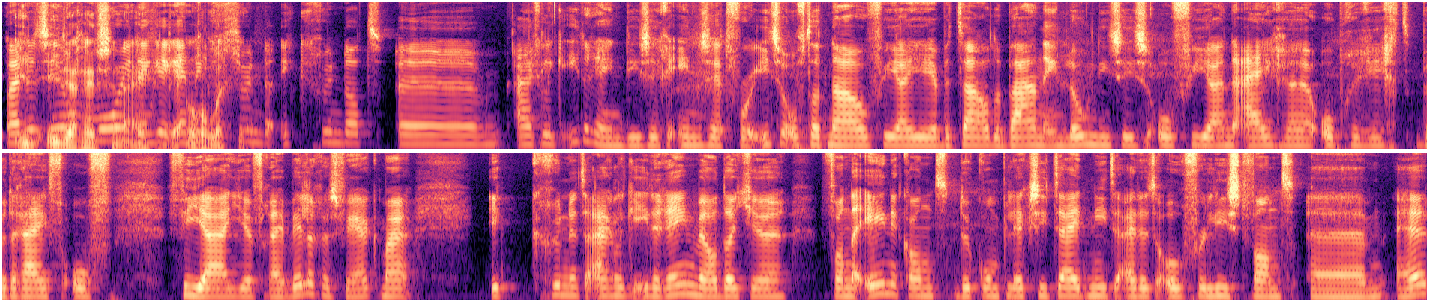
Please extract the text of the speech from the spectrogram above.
Maar i- dat is ieder heel heeft zijn mooi, eigen denk ik. En ik rolletje. gun, ik gun dat ehm, eigenlijk iedereen die zich inzet voor iets. Of dat nou via je betaalde baan in loondienst is... of via een eigen opgericht bedrijf... of via je vrijwilligerswerk. Maar ik gun het eigenlijk iedereen wel dat je van de ene kant... de complexiteit niet uit het oog verliest. Want ehm, hè,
